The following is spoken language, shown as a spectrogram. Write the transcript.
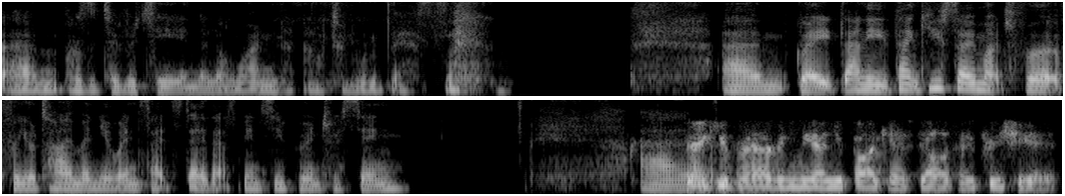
um, positivity in the long run out of all of this. Um, great, Danny. Thank you so much for for your time and your insight today. That's been super interesting. Um, thank you for having me on your podcast, Alice. I appreciate it.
